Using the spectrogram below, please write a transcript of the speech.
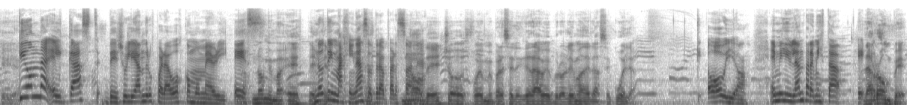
Qué bien. ¿Qué onda el cast de Julie Andrews para vos como Mary? Es. No, me es- es- No te imaginás otra persona. No, de hecho fue, me parece, el grave problema de la secuela. Obvio. Emily Blunt para mí está. eh, La rompe.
